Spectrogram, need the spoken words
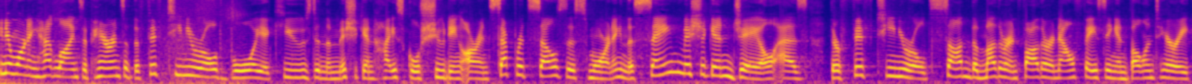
In your morning headlines, the parents of the 15-year-old boy accused in the Michigan high school shooting are in separate cells this morning in the same Michigan jail as their 15-year-old son. The mother and father are now facing involuntary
